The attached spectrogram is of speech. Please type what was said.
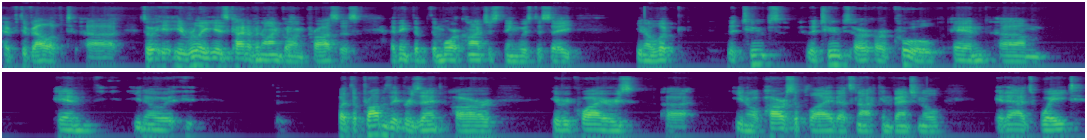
have developed. Uh, so it, it, really is kind of an ongoing process. I think the, the more conscious thing was to say, you know, look, the tubes, the tubes are, are cool and, um, and, you know, it, but the problems they present are it requires uh, you know a power supply that's not conventional. It adds weight.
